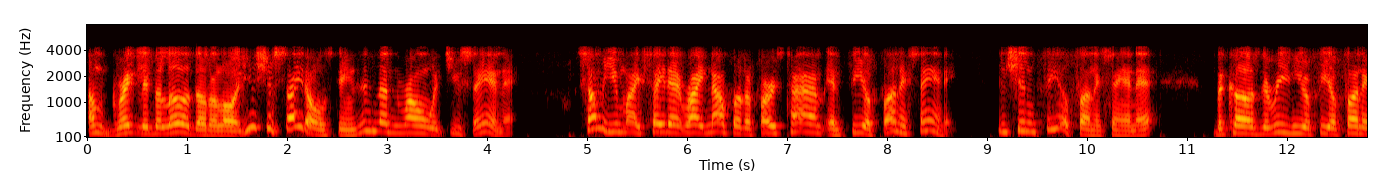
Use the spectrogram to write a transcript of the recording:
I'm greatly beloved of the Lord. You should say those things. There's nothing wrong with you saying that. Some of you might say that right now for the first time and feel funny saying it. You shouldn't feel funny saying that because the reason you'll feel funny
